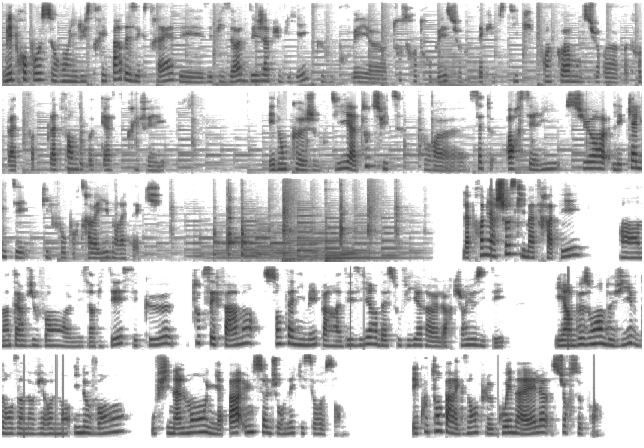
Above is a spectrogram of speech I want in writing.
Mes propos seront illustrés par des extraits des épisodes déjà publiés que vous pouvez euh, tous retrouver sur techlipstick.com ou sur votre plateforme de podcast préférée. Et donc je vous dis à tout de suite pour cette hors-série sur les qualités qu'il faut pour travailler dans la tech. La première chose qui m'a frappée en interviewant euh, mes invités, c'est que toutes ces femmes sont animées par un désir d'assouvir euh, leur curiosité et un besoin de vivre dans un environnement innovant où finalement il n'y a pas une seule journée qui se ressemble. Écoutons par exemple Gwenaëlle sur ce point.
